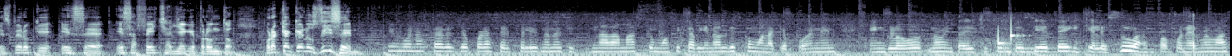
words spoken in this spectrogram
Espero que esa, esa fecha llegue pronto. Por acá, ¿qué nos dicen? Sí, buenas tardes. Yo para ser feliz no necesito nada más que música bien oldies como la que ponen en Globo 98.7 y que le suban para ponerme más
